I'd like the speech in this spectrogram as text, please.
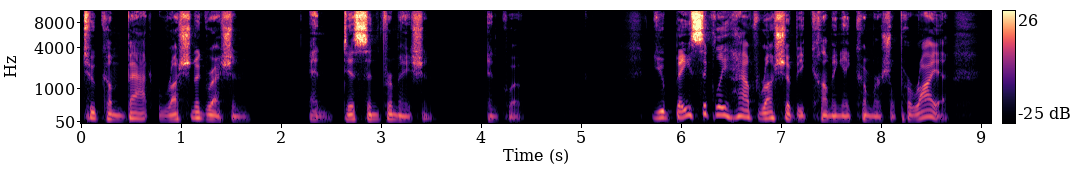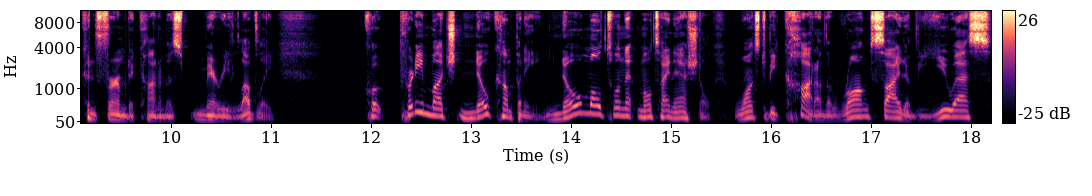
to combat Russian aggression and disinformation. End quote you basically have Russia becoming a commercial pariah, confirmed economist Mary Lovely. Quote, pretty much no company, no multinational wants to be caught on the wrong side of U.S.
